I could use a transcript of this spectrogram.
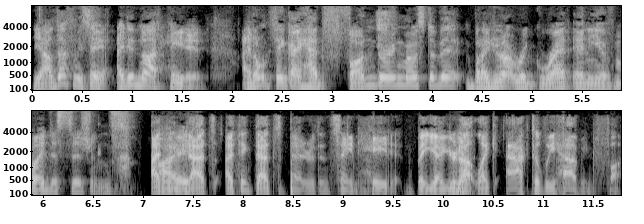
Yeah, I'll definitely say I did not hate it. I don't think I had fun during most of it, but I do not regret any of my decisions. I think I, that's I think that's better than saying hate it. But yeah, you're yeah. not like actively having fun.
